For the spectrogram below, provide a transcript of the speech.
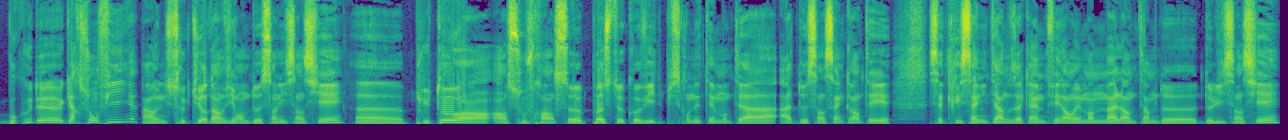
beaucoup de garçons-filles Alors une structure d'environ 200 licenciés, plutôt en, souffrance post-Covid puisqu'on était monté à, 250 et cette crise sanitaire nous a quand même fait énormément de mal en termes de licenciés.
